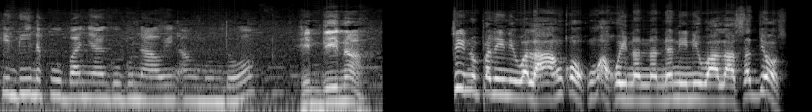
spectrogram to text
Hindi na po ba niya gugunawin ang mundo? Hindi na. Sino paniniwalaan ko kung ako'y nan- nan- naniniwala sa Diyos?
